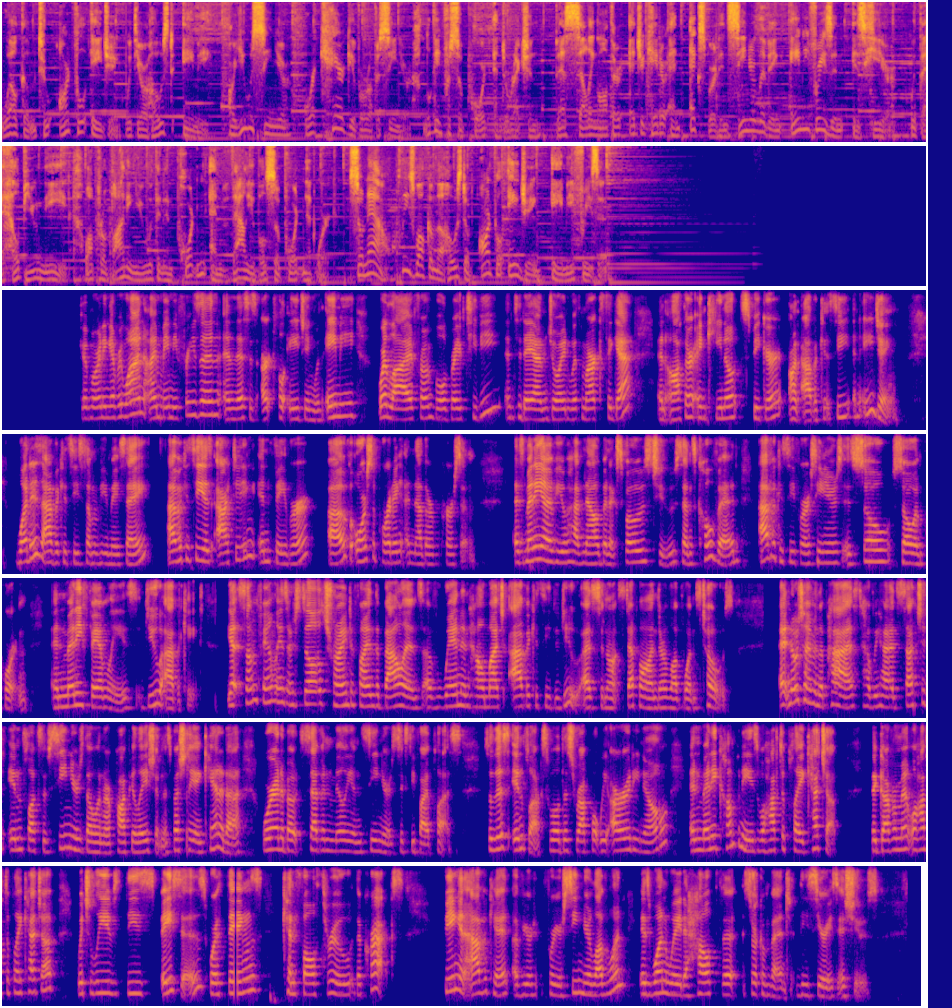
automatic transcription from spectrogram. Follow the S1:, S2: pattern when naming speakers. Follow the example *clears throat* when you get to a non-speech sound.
S1: Welcome to Artful Aging with your host, Amy. Are you a senior or a caregiver of a senior looking for support and direction? Best selling author, educator, and expert in senior living, Amy Friesen, is here with the help you need while providing you with an important and valuable support network. So now, please welcome the host of Artful Aging, Amy Friesen.
S2: Good morning, everyone. I'm Amy Friesen, and this is Artful Aging with Amy. We're live from Bold Brave TV, and today I'm joined with Mark Seguin, an author and keynote speaker on advocacy and aging. What is advocacy, some of you may say? Advocacy is acting in favor of or supporting another person. As many of you have now been exposed to since COVID, advocacy for our seniors is so, so important, and many families do advocate. Yet some families are still trying to find the balance of when and how much advocacy to do as to not step on their loved one's toes. At no time in the past have we had such an influx of seniors, though, in our population, especially in Canada. We're at about 7 million seniors, 65 plus. So, this influx will disrupt what we already know, and many companies will have to play catch up. The government will have to play catch up, which leaves these spaces where things can fall through the cracks. Being an advocate of your for your senior loved one is one way to help the circumvent these serious issues.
